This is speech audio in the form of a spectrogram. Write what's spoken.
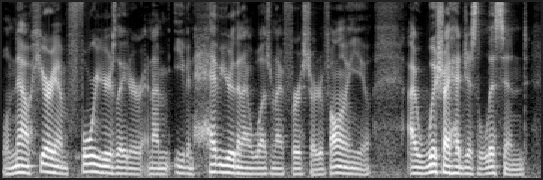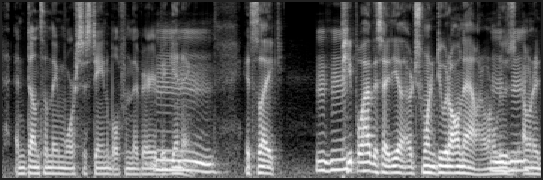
Well, now here I am four years later, and I'm even heavier than I was when I first started following you. I wish I had just listened and done something more sustainable from the very beginning. Hmm. It's like people have this idea. I just want to do it all now. and I want to lose. I want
